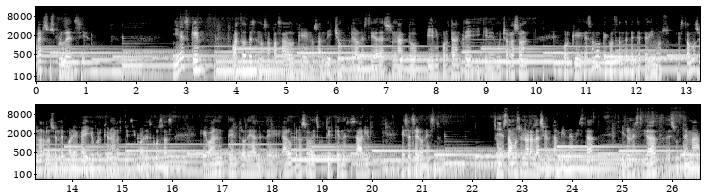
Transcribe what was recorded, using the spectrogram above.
versus prudencia. Y es que, ¿cuántas veces nos ha pasado que nos han dicho que la honestidad es un acto bien importante y tiene mucha razón? Porque es algo que constantemente pedimos. Estamos en una relación de pareja y yo creo que una de las principales cosas que van dentro de, algo que no se va a discutir que es necesario es el ser honesto. Estamos en una relación también de amistad y la honestidad es un tema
